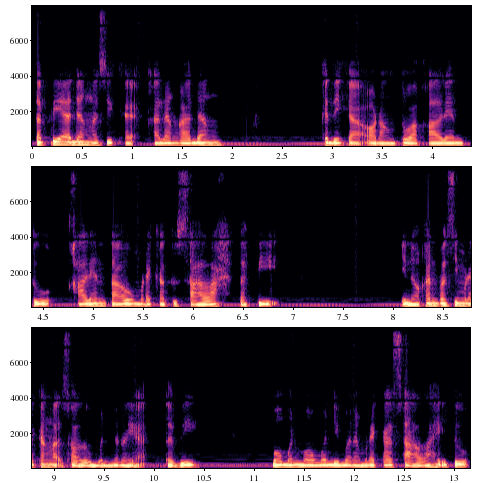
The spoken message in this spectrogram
Tapi ada gak sih kayak kadang-kadang ketika orang tua kalian tuh kalian tahu mereka tuh salah tapi you know kan pasti mereka nggak selalu bener ya. Tapi momen-momen di mana mereka salah itu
